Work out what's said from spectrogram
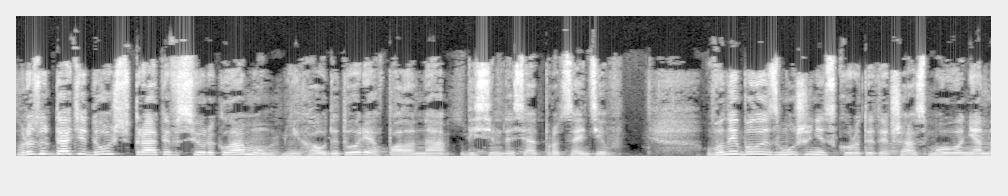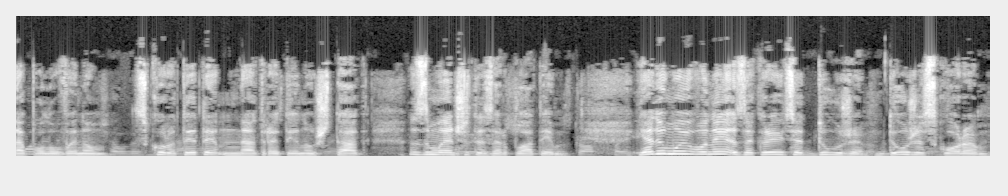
В результаті дощ втратив всю рекламу. Їх аудиторія впала на 80%. Вони були змушені скоротити час мовлення наполовину, скоротити на третину штат, зменшити зарплати. Я думаю, вони закриються дуже дуже скоро.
